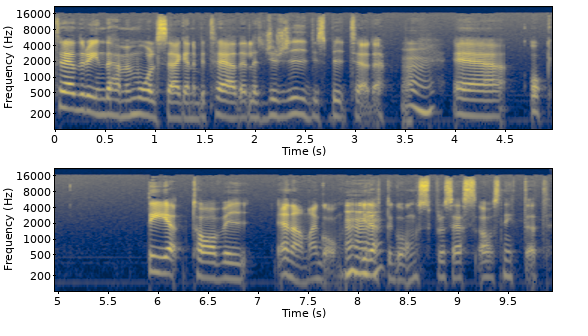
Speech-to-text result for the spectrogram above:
träder du in det här med målsägande beträde eller juridiskt biträde. Mm. Eh, och det tar vi en annan gång mm. i rättegångsprocessavsnittet.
